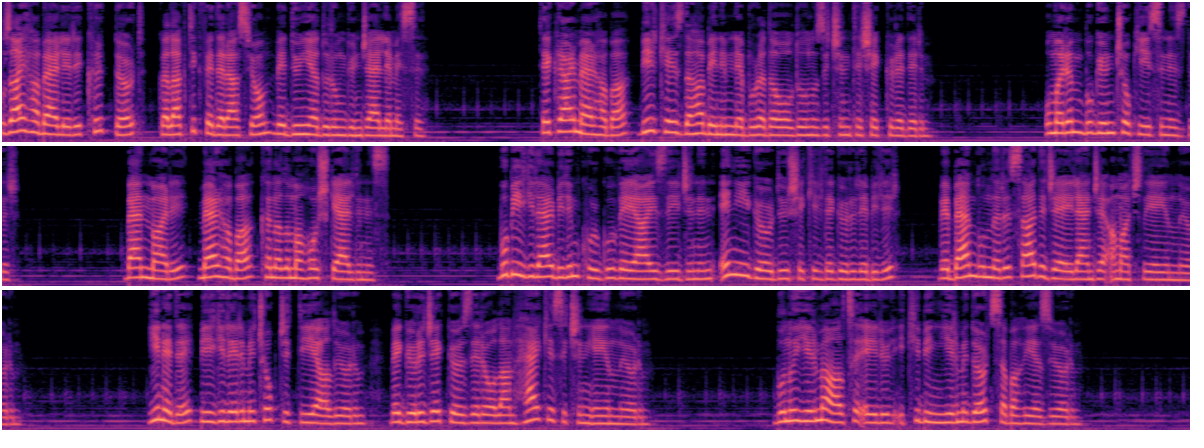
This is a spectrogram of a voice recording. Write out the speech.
Uzay Haberleri 44, Galaktik Federasyon ve Dünya Durum Güncellemesi. Tekrar merhaba, bir kez daha benimle burada olduğunuz için teşekkür ederim. Umarım bugün çok iyisinizdir. Ben Mari, merhaba, kanalıma hoş geldiniz. Bu bilgiler bilim kurgu veya izleyicinin en iyi gördüğü şekilde görülebilir ve ben bunları sadece eğlence amaçlı yayınlıyorum. Yine de bilgilerimi çok ciddiye alıyorum ve görecek gözleri olan herkes için yayınlıyorum. Bunu 26 Eylül 2024 sabahı yazıyorum.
